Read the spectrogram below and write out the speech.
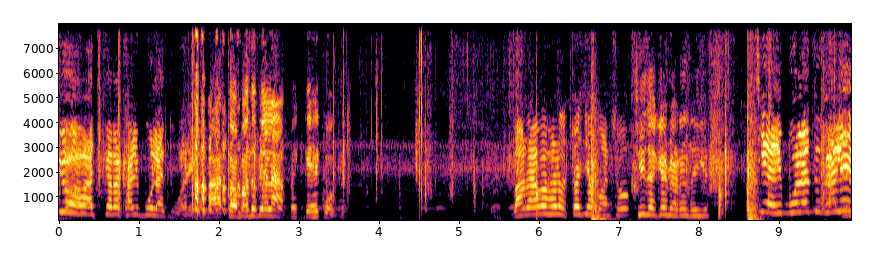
શું અવાજ કરે? ખાલી બોલાય તું અરે તો બધું પેલા પછી કહે કોક બાર આવો હળો તો જે બનશો સી જગ્યાએ મેડલ થઈ ગયા? જે અહીં બોલે તું ખાલી.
